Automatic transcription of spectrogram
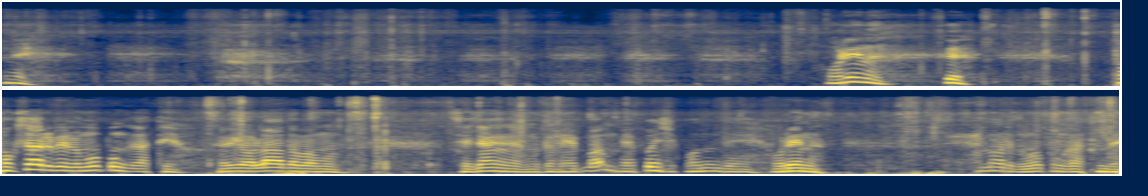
네. 올해는 그 독사를 별로 못 본 것 같아요. 여기 올라가다 보면 세장에도 몇, 번- 몇 번씩 보는데 올해는 한 마리도 못 본 것 같은데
